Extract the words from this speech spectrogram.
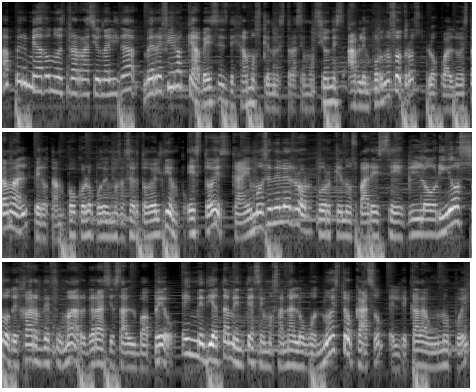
ha permeado nuestra racionalidad. Me refiero a que a veces dejamos que nuestras emociones hablen por nosotros, lo cual no está mal, pero tampoco lo podemos hacer todo el tiempo. Esto es, caemos en el error porque nos parece glorioso dejar de fumar gracias al vapeo e inmediatamente hacemos análogo nuestro caso, el de cada uno pues,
